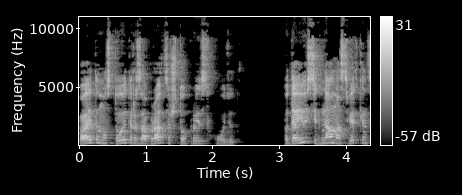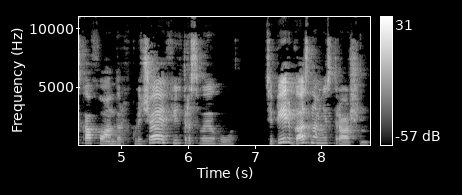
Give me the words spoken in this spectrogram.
поэтому стоит разобраться, что происходит. Подаю сигнал на Светкин скафандр, включая фильтры своего. Теперь газ нам не страшен.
